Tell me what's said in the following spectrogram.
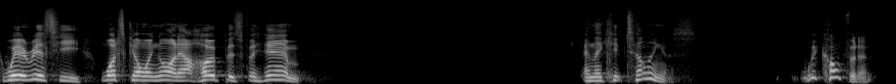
Where is he? What's going on? Our hope is for him. And they keep telling us. We're confident.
